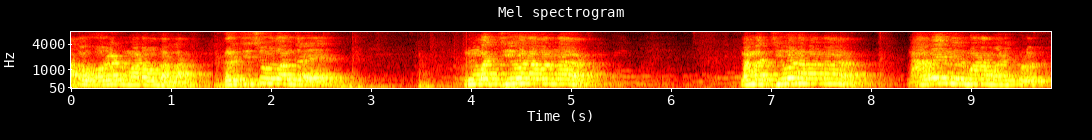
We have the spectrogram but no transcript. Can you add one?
ಅಥವಾ ಹೋರಾಟ ಮಾಡುವುದಲ್ಲ. ಗರ್ಜಿಸುವುದು ಅಂದ್ರೆ ನಿಮ್ಮ ಜೀವನವನ್ನ, ನಮ್ಮ ಜೀವನವನ್ನ ನಾವೇ ನಿರ್ಮಾಣ ಮಾಡಿಕೊಳ್ಳಬೇಕು.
